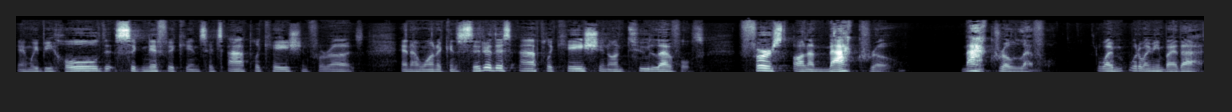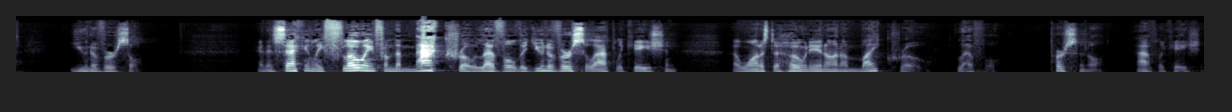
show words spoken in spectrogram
And we behold its significance, its application for us. And I want to consider this application on two levels. First, on a macro, macro level. What do I, what do I mean by that? Universal. And then, secondly, flowing from the macro level, the universal application, I want us to hone in on a micro level, personal application.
